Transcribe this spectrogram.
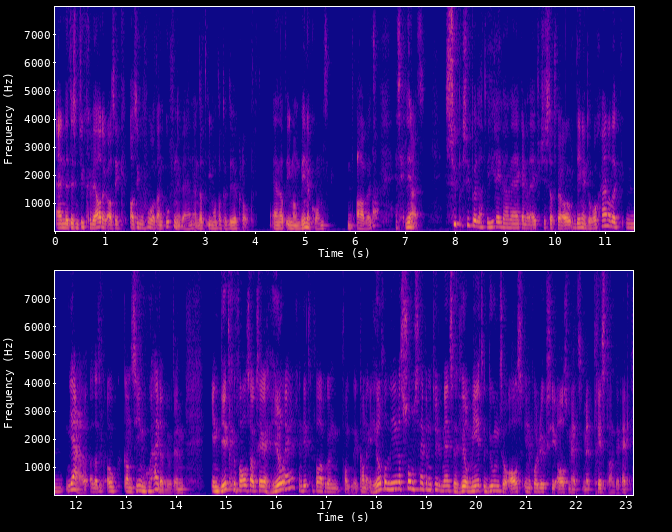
En het is natuurlijk geweldig als ik, als ik bijvoorbeeld aan het oefenen ben en dat iemand op de deur klopt. En dat iemand binnenkomt, Albert, en zegt, Leonard, super, super, laten we hier even aan werken. En dan eventjes dat we dingen doorgaan. Dat ik, ja, dat ik ook kan zien hoe hij dat doet. En in dit geval zou ik zeggen heel erg. In dit geval heb ik een, van, kan ik heel veel leren. Soms hebben natuurlijk mensen veel meer te doen, zoals in de productie als met, met Tristan. Kijk,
